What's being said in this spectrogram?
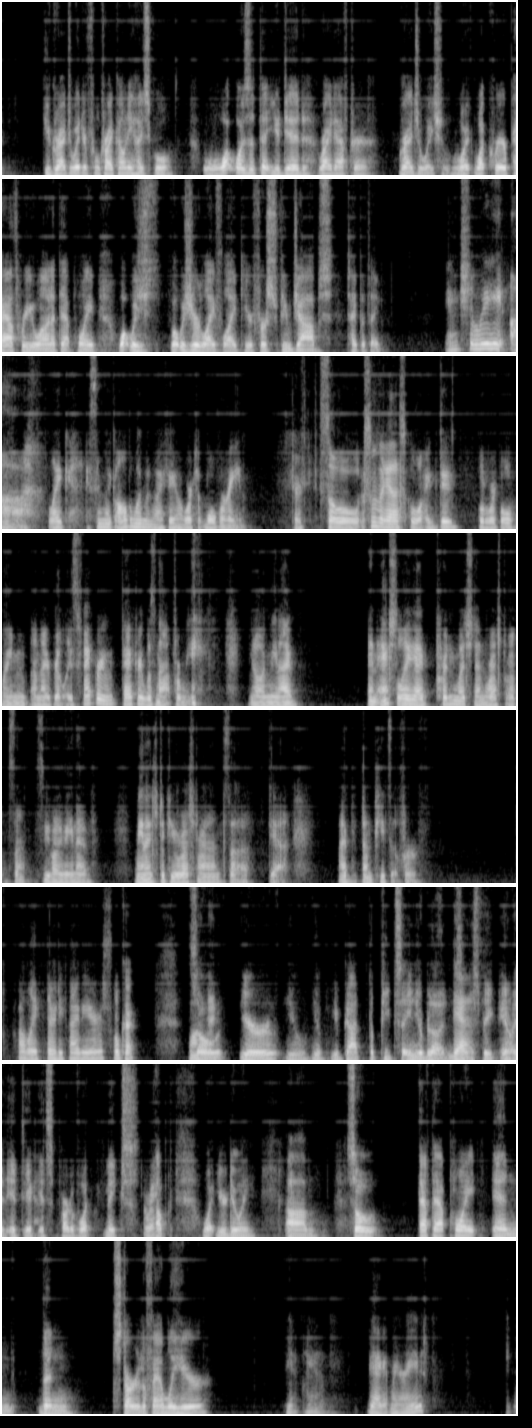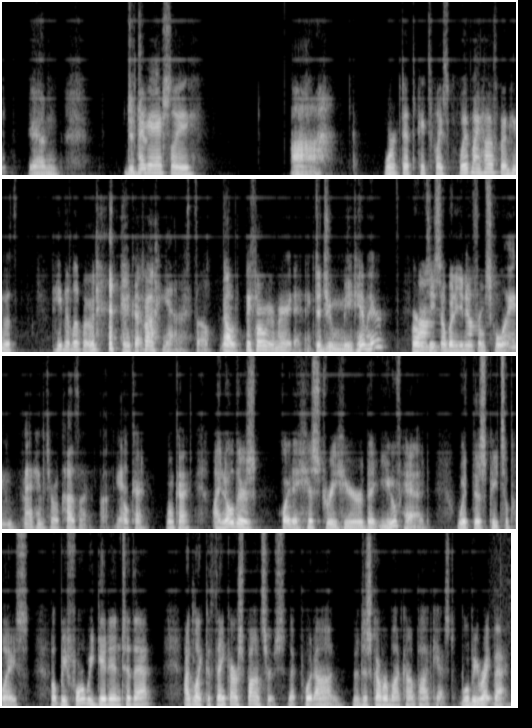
you graduated from Tri County High School. What was it that you did right after graduation? What what career path were you on at that point? What was what was your life like? Your first few jobs, type of thing. Actually, uh, like it seemed like all the women in my family worked at Wolverine. Okay. So as soon as I got out of school, I did go woodwork Wolverine, and I realized factory factory was not for me. You know what I mean? I and actually I've pretty much done restaurants since. You know what I mean? I've managed a few restaurants. Uh, yeah, I've done pizza for probably 35 years. Okay. Long so time. you're you you you've got the pizza in your blood, so to speak. You know, it, it, it yeah. it's part of what makes Right. up what you're doing. Um, so at that point, and then started a family here, Yeah, I yeah. Yeah, I got married. and did I you? actually uh worked at the pizza place with my husband. He was he delivered. Okay. Well, yeah, so Now, before we were married, I think. did you meet him here, or was he Um, somebody you knew no, from school? I met him through a cousin. But yeah. Okay. Okay. I know there's quite a history here that you've had with this pizza place. But before we get into that, I'd like to thank our sponsors that put on the Discover Montcalm podcast. We'll be right back.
